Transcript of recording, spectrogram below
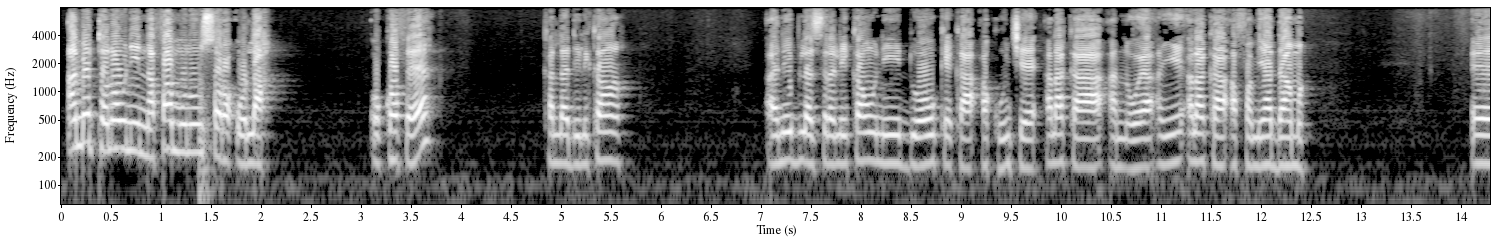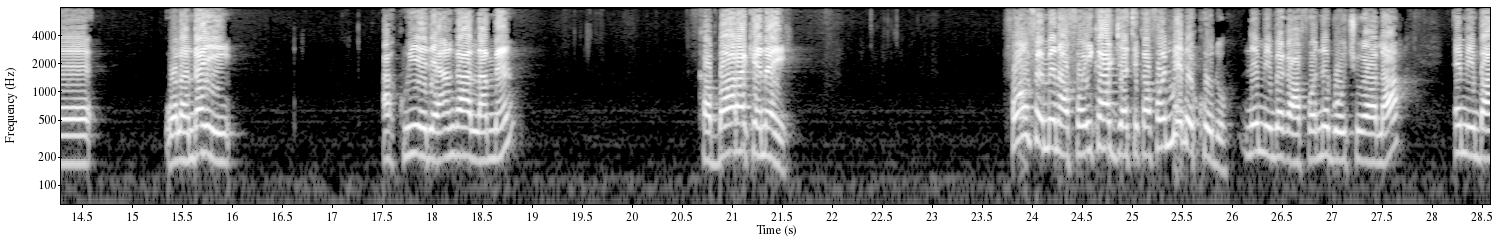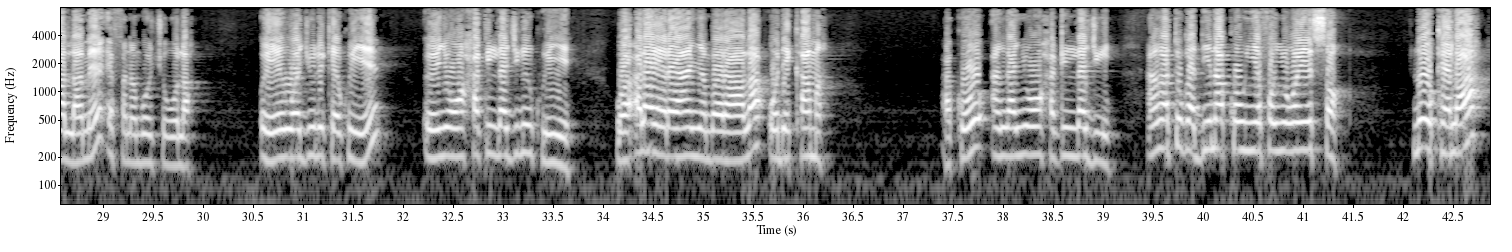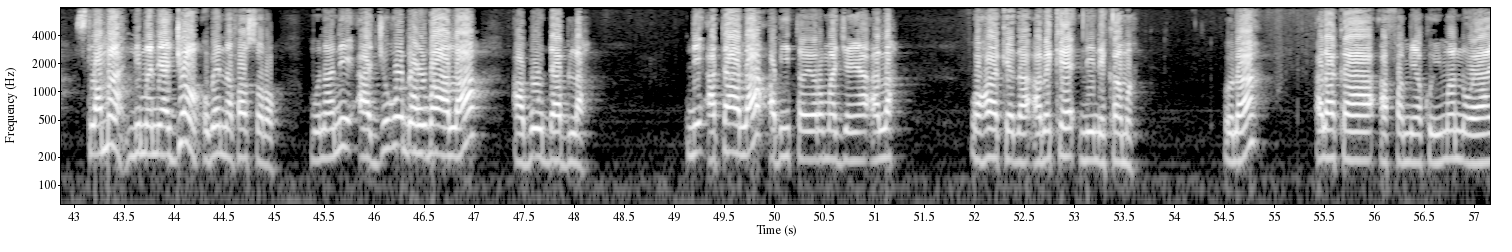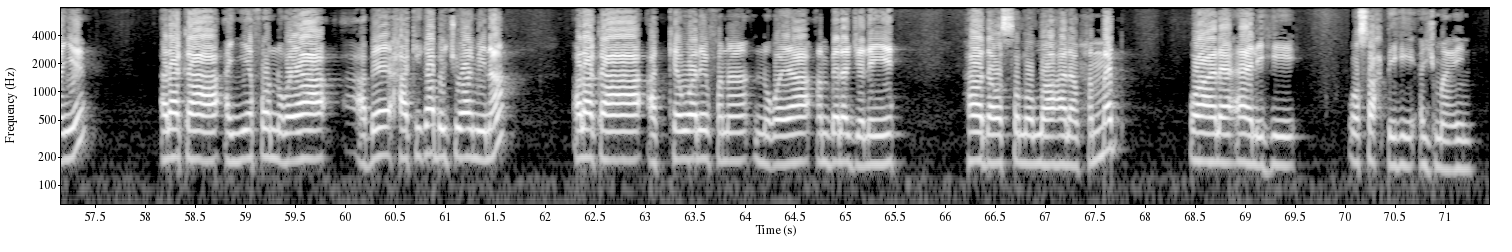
An bɛ tɔnɔw ni nafa minnu sɔrɔ o la. O kɔfɛ ka ladilikan ani bilasiralikanw ni duwawu kɛ ka a kuncɛ ala ka a nɔgɔya an ye ala ka a faamuya d'an ma. Ɛɛ walanda in a kun ye de an k'a lamɛn ka baara kɛ n'a ye fɛn o fɛn bɛna fɔ i k'a jate k'a fɔ ne de ko don ne min bɛ k'a fɔ ne b'o cogoya la. E min b'a lamɛn e fana b'o cogo la. O ye wajuli kɛ kun ye o ye ɲɔgɔn hakililajigin kun ye wa ala yɛrɛ y'an yamaruya la o de kama. A ko an ka ɲɔgɔn hakililajigin an ka to ka diinɛ kow ɲɛfɔ ɲɔgɔn ye sɔn n'o kɛla silama limaniya jɔn o bɛ nafa sɔrɔ munna ni a jogo dɔw b'a la a b'o dabila ni a t'a la a b'i tɔyɔrɔ ma janya a la وهكذا. أبكى نيني كما ولا ألا كا أفهمي أكو إيمان نغياني. ألا كا أنيفو نغيا أبي حقيقة بجوا منا ألا كا أكوالي فنا نغيا أمبلا جليني. هذا وصلى الله على محمد وعلى آله وصحبه أجمعين.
